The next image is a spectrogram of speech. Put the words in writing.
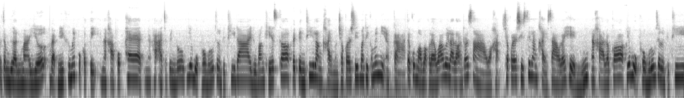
ประจำเดือนมาเยอะ แบบนี้คือไม่ปกตินะคะ พบแพทย์นะคะอาจจะเป็นโรคเยื่อบุโพรงมดลูกเจริญผิดที่ได้หรือบางเคสก็ไปเป็นที่รังไข่เหมือนช็อกโกแลตซิสบางทีก็ไม่มีอาการแต่คุณหมอบอกแล้วว่าเวลาเราอัลตราซาวด์อะค่ะช็อกโกแลตซิสที่รังไข่ซาวด์แล้วเห็นนะคะ แล้วก็เยื่อบุโพรงมดลูกเจริญผิดที่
